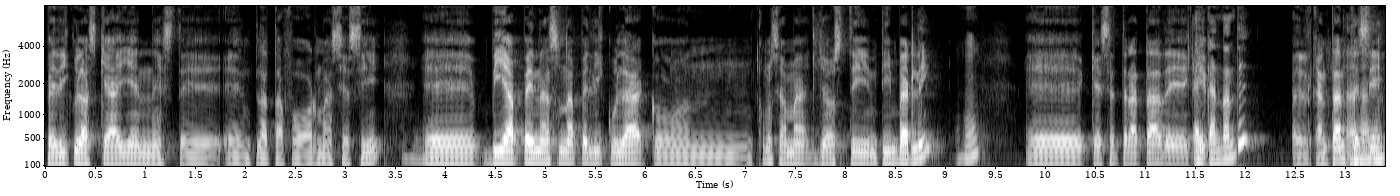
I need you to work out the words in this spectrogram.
películas que hay en este en plataformas y así, eh, vi apenas una película con ¿cómo se llama? Justin Timberlake, Ujú. eh, que se trata de que- ¿El cantante? el cantante sí,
